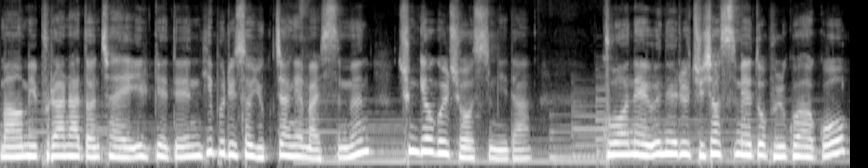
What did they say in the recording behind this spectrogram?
마음이 불안하던 차에 읽게 된 히브리서 6장의 말씀은 충격을 주었습니다. 구원의 은혜를 주셨음에도 불구하고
